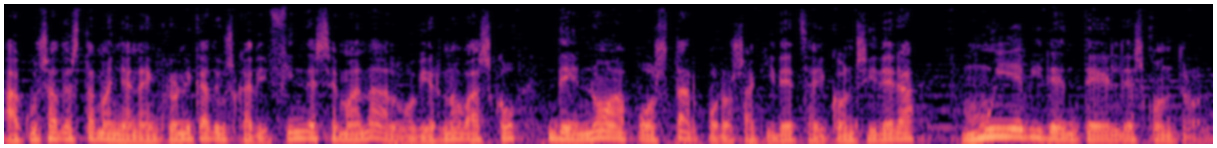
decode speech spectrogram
ha acusado esta mañana en Crónica de Euskadi fin de semana al gobierno vasco de no apostar por Osakideza y considera muy evidente el descontrol.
